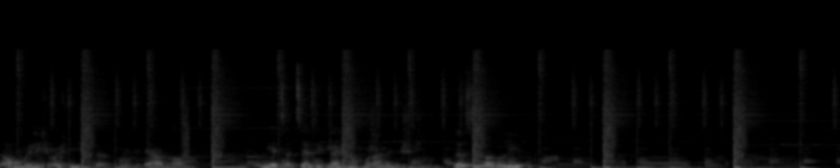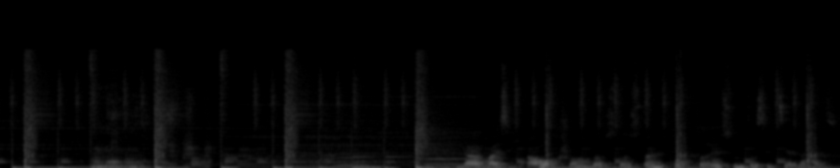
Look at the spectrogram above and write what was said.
Darum will ich euch nicht mit ärgern. Und jetzt erzählt sie gleich nochmal eine Geschichte. Das ist aber lieb. Ja, weiß ich auch schon, dass das deine Tochter ist und dass sie Zelda heißt.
